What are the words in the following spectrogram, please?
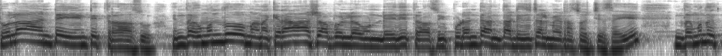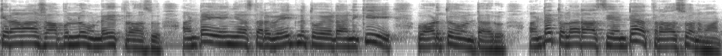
తుల అంటే ఏంటి త్రాసు? ఇంతకుముందు మన కిరాణా షాపుల్లో ఉండేది త్రాసు. ఇప్పుడంటే అంతా డిజిటల్ మీటర్స్ వచ్చేసాయి. ఇంతకుముందు కిరాణా షాపుల్లో ఉండేది త్రాసు. అంటే ఏం చేస్తారు? వెయిట్ని తోయడానికి వాడుతూ ఉంటారు. అంటే తులారాశి అంటే ఆ త్రాసు అనమాట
